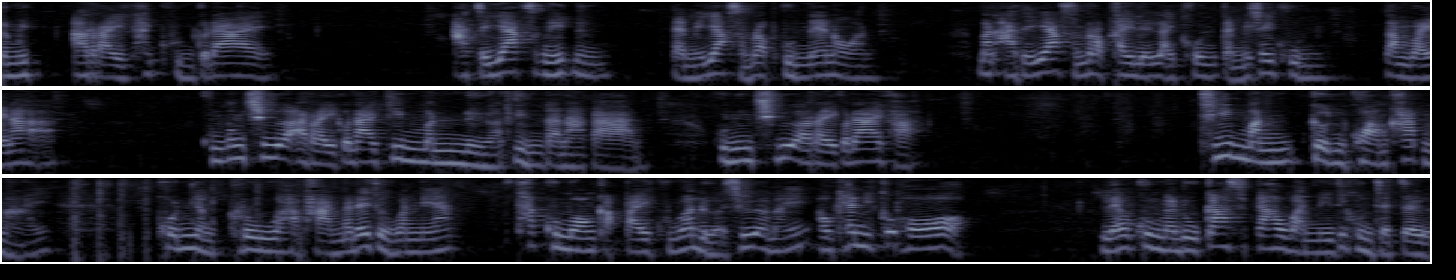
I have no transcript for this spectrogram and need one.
รมิตอะไรให้คุณก็ได้ อาจจะยากสักนิดนึงแต่ไม่ยากสำหรับคุณแน่นอน มันอาจจะยากสำหรับใครหลายๆคน แต่ไม่ใช่คุณจำไว้นะคะ คุณต้องเชื่ออะไรก็ได้ที่มันเหนือจินตนาการ คุณต้องเชื่ออะไรก็ได้ค่ะ ที่มันเกินความคาดหมาย คนอย่างครูค่ะผ่านมาได้ถึงวันนี้ถ้าคุณมองกลับไปคุณว่าเหลือเชื่อไหมเอาแค่นี้ก็พอ แล้วคุณมาดู 99 วันนี้ที่คุณจะเจอ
